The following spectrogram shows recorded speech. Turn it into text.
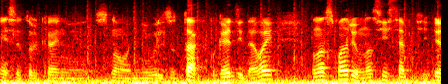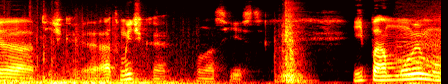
Если только они снова не вылезут. Так, погоди, давай. У нас, смотри, у нас есть апте- э, аптечка, э, отмычка у нас есть. И, по-моему,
